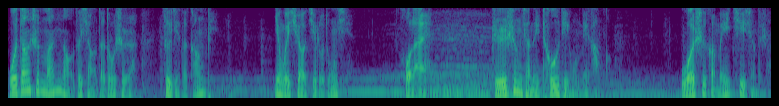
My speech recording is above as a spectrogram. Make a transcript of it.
我当时满脑子想的都是自己的钢笔，因为需要记录东西。后来，只剩下那抽屉我没看过。我是个没记性的人，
